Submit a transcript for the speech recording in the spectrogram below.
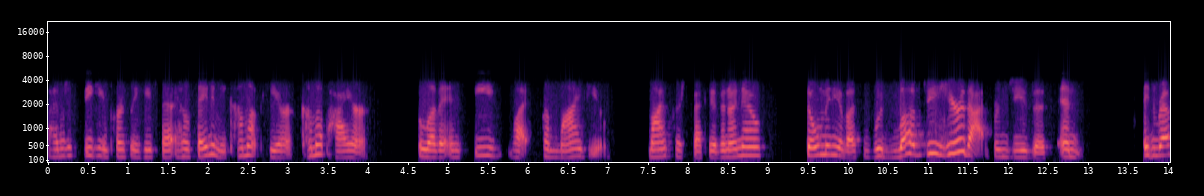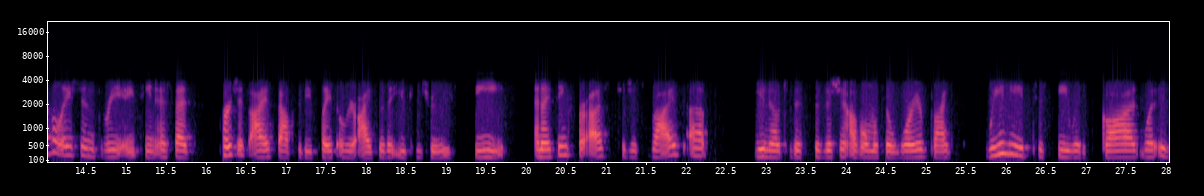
I'm just speaking personally, he said he'll say to me, Come up here, come up higher, beloved, and see what from my view, my perspective. And I know so many of us would love to hear that from Jesus. And in Revelation 3:18 it says, purchase eye salve to be placed over your eyes so that you can truly see. And I think for us to just rise up, you know, to this position of almost a warrior bride, we need to see with God what is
